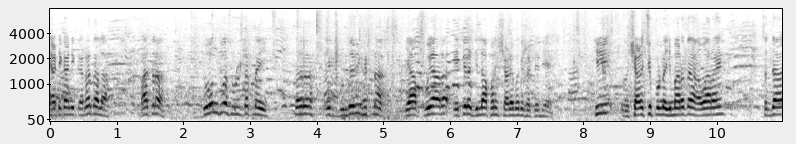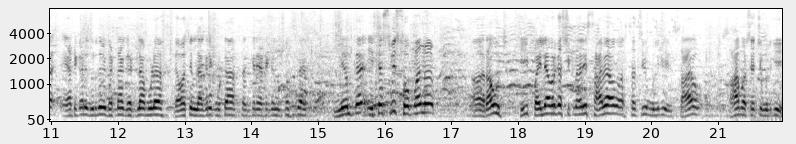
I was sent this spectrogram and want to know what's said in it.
या ठिकाणी करण्यात आला. मात्र दोन दिवस उलटत नाही तर एक दुर्दैवी घटना या पुयार येथील जिल्हा परिषद शाळेमध्ये घडलेली आहे. ही शाळेची पूर्ण इमारत आहे आवार आहे. सध्या या ठिकाणी दुर्दैवी घटना घडल्यामुळं गावातील नागरिक मोठ्या संख्येने या ठिकाणी उपस्थित आहेत. नेमकं यशस्वी सोपान राऊत ही पहिल्या वर्गात शिकणारी सहाव्या वर्षाची मुलगी सहा सहा वर्षाची मुलगी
